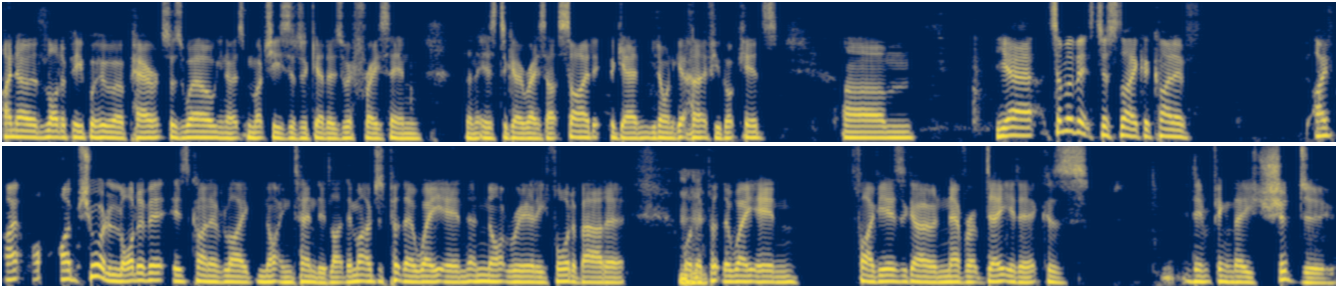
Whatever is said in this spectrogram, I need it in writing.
I know a lot of people who are parents as well. You know, it's much easier to get a Zwift race in than it is to go race outside. Again, you don't want to get hurt if you've got kids. Um, yeah, some of it's just like a kind of I, I I'm sure a lot of it is kind of like not intended. Like they might have just put their weight in and not really thought about it, or mm-hmm. they put their weight in five years ago and never updated it because didn't think they should do.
